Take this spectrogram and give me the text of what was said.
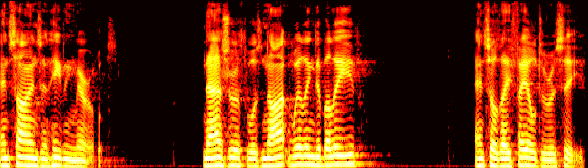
and signs and healing miracles. Nazareth was not willing to believe, and so they failed to receive.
